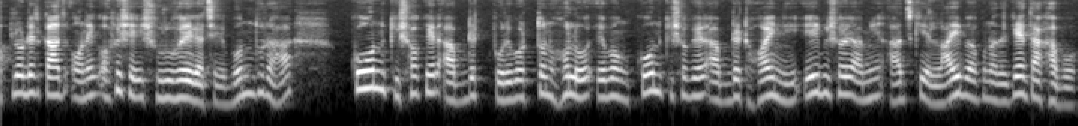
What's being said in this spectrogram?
আপলোডের কাজ অনেক অফিসেই শুরু হয়ে গেছে। বন্ধুরা কোন কৃষকের আপডেট পরিবর্তন হলো এবং কোন কৃষকের আপডেট হয়নি এই বিষয়ে আমি আজকে লাইভ আপনাদেরকে দেখাবো।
